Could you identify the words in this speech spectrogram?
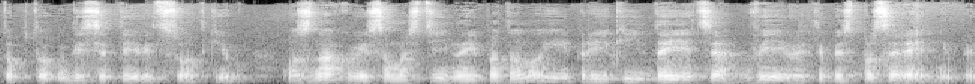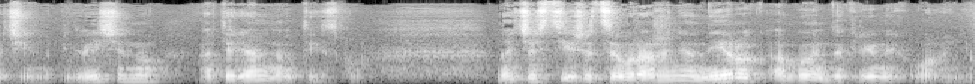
тобто у 10%, ознакою самостійної патології, при якій вдається виявити безпосередню причину підвищеного артеріального тиску. Найчастіше це ураження нирок або ендокринних органів.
